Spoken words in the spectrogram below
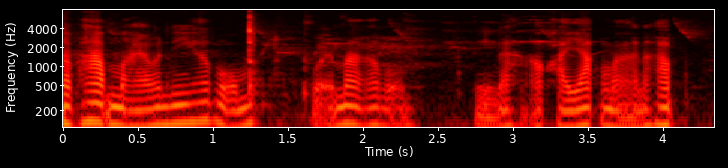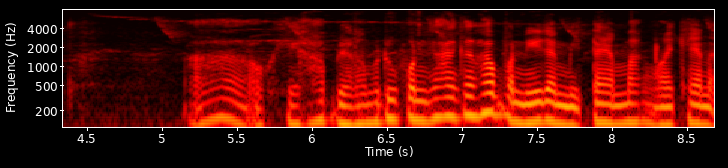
สภาพหมายวันนี้ครับผมสวยมากครับผม นี่นะ เอาคายักมานะครับอ่าโอเคครับเดี๋ยวเรามาดูผลงานกันครับ วันนี้จะมีแต้มมากน้อยแค่ไหน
